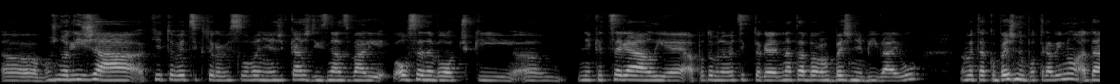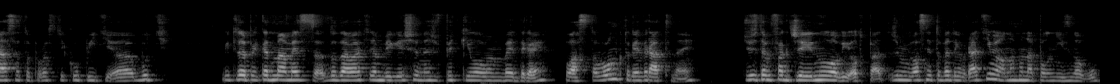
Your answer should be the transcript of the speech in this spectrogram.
Uh, možno rýža, tieto veci, ktoré vyslovene, že každý z nás varí ovsené vločky, uh, nejaké cereálie a podobné veci, ktoré na táboroch bežne bývajú. Máme to ako bežnú potravinu a dá sa to proste kúpiť uh, buď my to napríklad máme s dodávateľom vyriešené, že v 5-kilovom vedre plastovom, ktoré je vratné. Čiže tam fakt, že je nulový odpad. Že my vlastne to vedro vrátime a ono ho naplní znovu.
